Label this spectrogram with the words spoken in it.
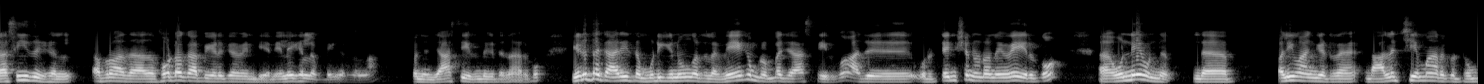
ரசீதுகள் அப்புறம் அதை அதை ஃபோட்டோ காப்பி எடுக்க வேண்டிய நிலைகள் அப்படிங்கிறதெல்லாம் கொஞ்சம் ஜாஸ்தி இருந்துக்கிட்டு தான் இருக்கும். எடுத்த காரியத்தை முடிக்கணுங்கிறதுல வேகம் ரொம்ப ஜாஸ்தி இருக்கும். அது ஒரு டென்ஷனுடனவே இருக்கும். ஒன்றே ஒன்று இந்த பழி வாங்கிடுறேன் இந்த அலட்சியமா இருக்கட்டும்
